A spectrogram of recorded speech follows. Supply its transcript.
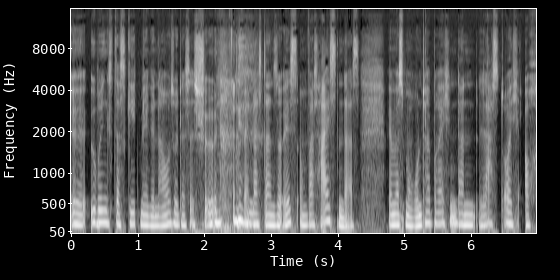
äh, übrigens, das geht mir genauso, das ist schön, wenn das dann so ist. Und was heißt denn das? Wenn wir es mal runterbrechen, dann lasst euch auch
